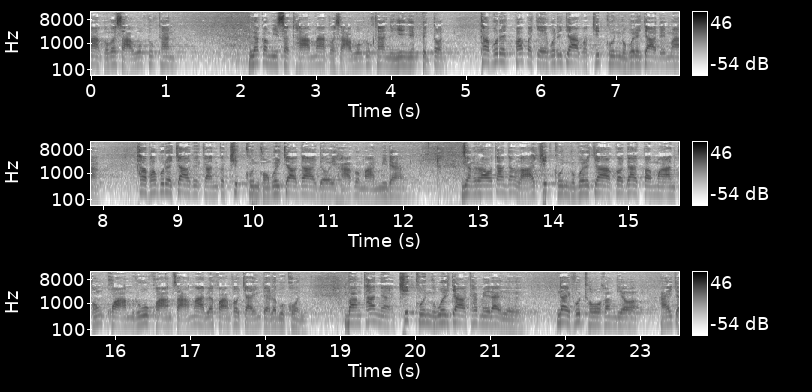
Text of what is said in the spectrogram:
มากกว่าภาษาวกทุกท่าน แล้วก็มีศรัทธามากกว่าสาวกทุกท่านอย่างนี้เป็นต้น ถ้าพระพระปัจเจกพุทธเจ้าก็คิดคุณของพระเจ้าได้มาก ถ้าพระพุทธเจ้าด้วยกันก็คิดคุณของพระเจ้าได้ โดยหาประมาณไม่ได้ อย่างเราท่านทั้งหลายคิดคุณของพระเจ้าก็ได้ประมาณของความรู้ความสามารถและความเข้าใจของแต่ละบุคคล บางท่านเนี่ยคิดคุณของพระเจ้าแทบไม่ได้เลย ได้พุทโธคำเดียว หายใจ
